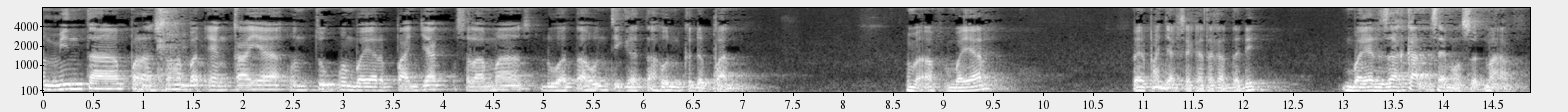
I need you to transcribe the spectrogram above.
meminta para sahabat yang kaya untuk membayar pajak selama dua tahun tiga tahun ke depan. Maaf, membayar bayar pajak saya katakan tadi, membayar zakat saya maksud maaf.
